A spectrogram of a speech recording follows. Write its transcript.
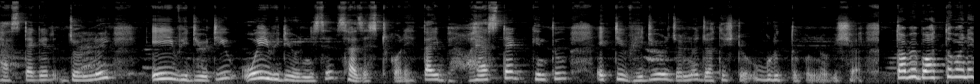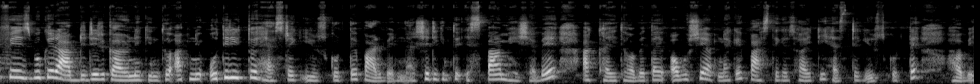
হ্যাশট্যাগের জন্যই এই ভিডিওটি ওই ভিডিওর নিচে সাজেস্ট করে। তাই হ্যাশট্যাগ কিন্তু একটি ভিডিওর জন্য যথেষ্ট গুরুত্বপূর্ণ বিষয়। তবে বর্তমানে ফেসবুকের আপডেটের কারণে কিন্তু আপনি অতিরিক্ত হ্যাশট্যাগ ইউজ করতে পারবেন না। সেটি কিন্তু স্প্যাম হিসেবে আখ্যায়িত হবে। তাই অবশ্যই আপনাকে পাঁচ থেকে ছয়টি হ্যাশট্যাগ ইউজ করতে হবে।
